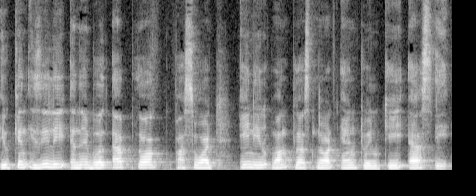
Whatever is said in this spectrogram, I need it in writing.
you can easily enable app lock password in your OnePlus Nord N20 SE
